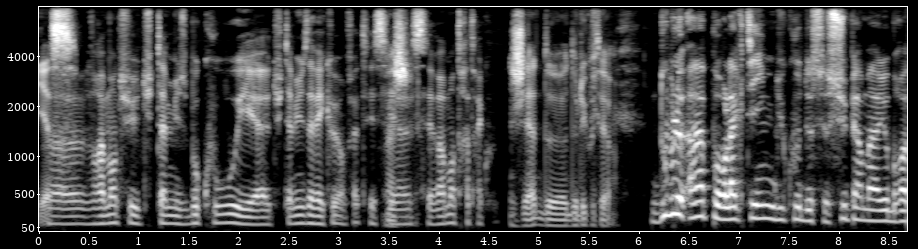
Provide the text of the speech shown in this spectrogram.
Yes. Euh, vraiment, tu tu t'amuses beaucoup et euh, tu t'amuses avec eux en fait, et c'est Ouais, euh, c'est vraiment très très cool. J'ai hâte de, de l'écouter. Double A pour l'acting du coup de ce Super Mario Bros.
